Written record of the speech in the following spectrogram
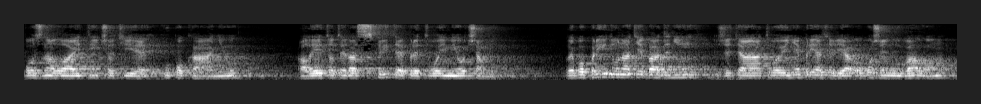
poznalo aj ty, čo ti je ku pokániu, ale je to teraz skryté pred tvojimi očami. Lebo prídu na teba dni, že ťa tvoji nepriatelia oboženú valom,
